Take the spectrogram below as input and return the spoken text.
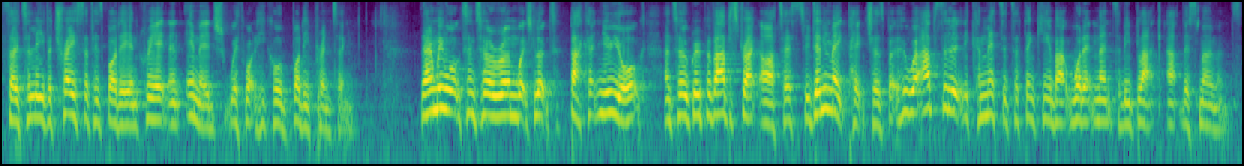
so to leave a trace of his body and create an image with what he called body printing. Then we walked into a room which looked back at New York and to a group of abstract artists who didn't make pictures but who were absolutely committed to thinking about what it meant to be black at this moment.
